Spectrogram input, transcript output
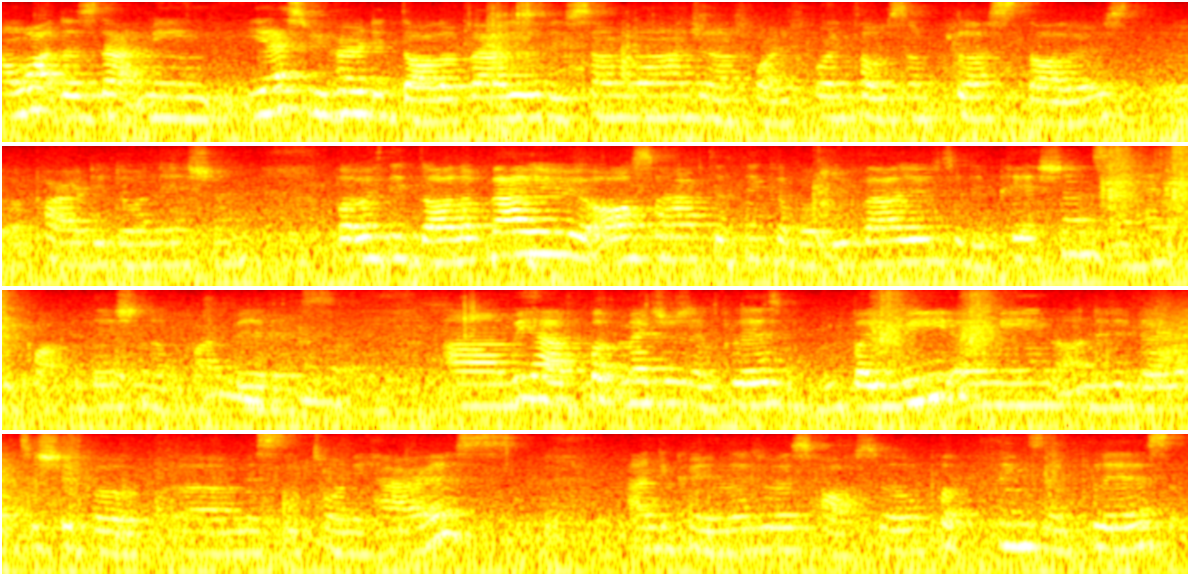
And what does that mean? Yes, we heard the dollar value, the some 144,000 plus dollars, a part of the donation. But with the dollar value, you also have to think about the value to the patients and hence the population of Barbados. Um, we have put measures in place. By we, I mean under the directorship of uh, Mr. Tony Harris and the Queen Elizabeth Hospital, put things in place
